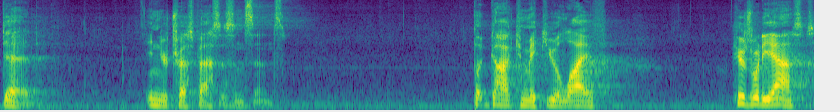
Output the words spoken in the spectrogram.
dead in your trespasses and sins. But God can make you alive. Here's what he asked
